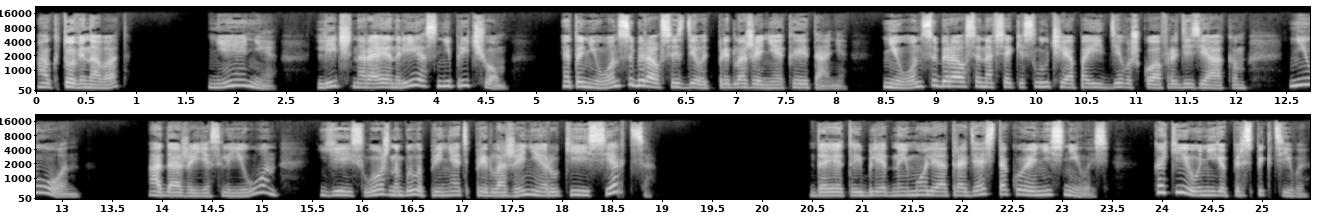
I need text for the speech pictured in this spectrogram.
А кто виноват? Не-не, лично Раен Риас ни при чем. Это не он собирался сделать предложение Каэтане. Не он собирался на всякий случай опоить девушку афродизиаком. Не он. А даже если и он, ей сложно было принять предложение руки и сердца. Да этой бледной моли отродясь такое не снилось. Какие у нее перспективы?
